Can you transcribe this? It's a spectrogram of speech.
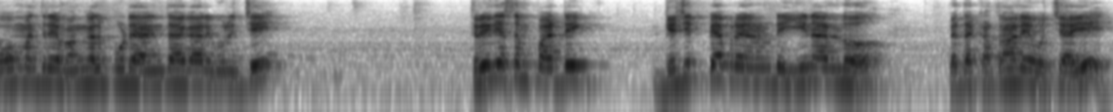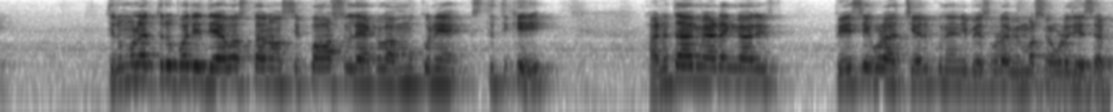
హోంమంత్రి వంగల్పూడి అనితా గారి గురించి తెలుగుదేశం పార్టీ గెజిట్ పేపర్ అయినటువంటి ఈనాడులో పెద్ద కథనాలే వచ్చాయి. తిరుమల తిరుపతి దేవస్థానం సిఫార్సు లేఖలు అమ్ముకునే స్థితికి అనితా మేడం గారి పేసీ కూడా చేరుకుందని చెప్పేసి కూడా విమర్శలు కూడా చేశాడు.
